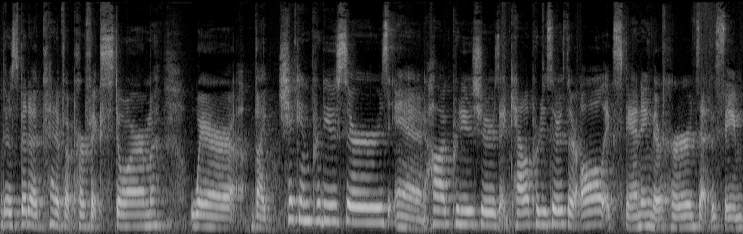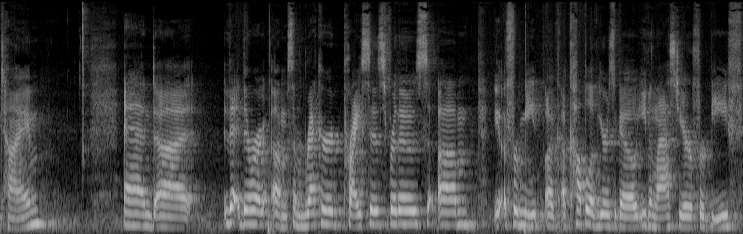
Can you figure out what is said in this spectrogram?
there's been a kind of a perfect storm where like chicken producers and hog producers and cattle producers they're all expanding their herds at the same time and uh, there were um, some record prices for those um, for meat a, a, couple of years ago, even last year for beef,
